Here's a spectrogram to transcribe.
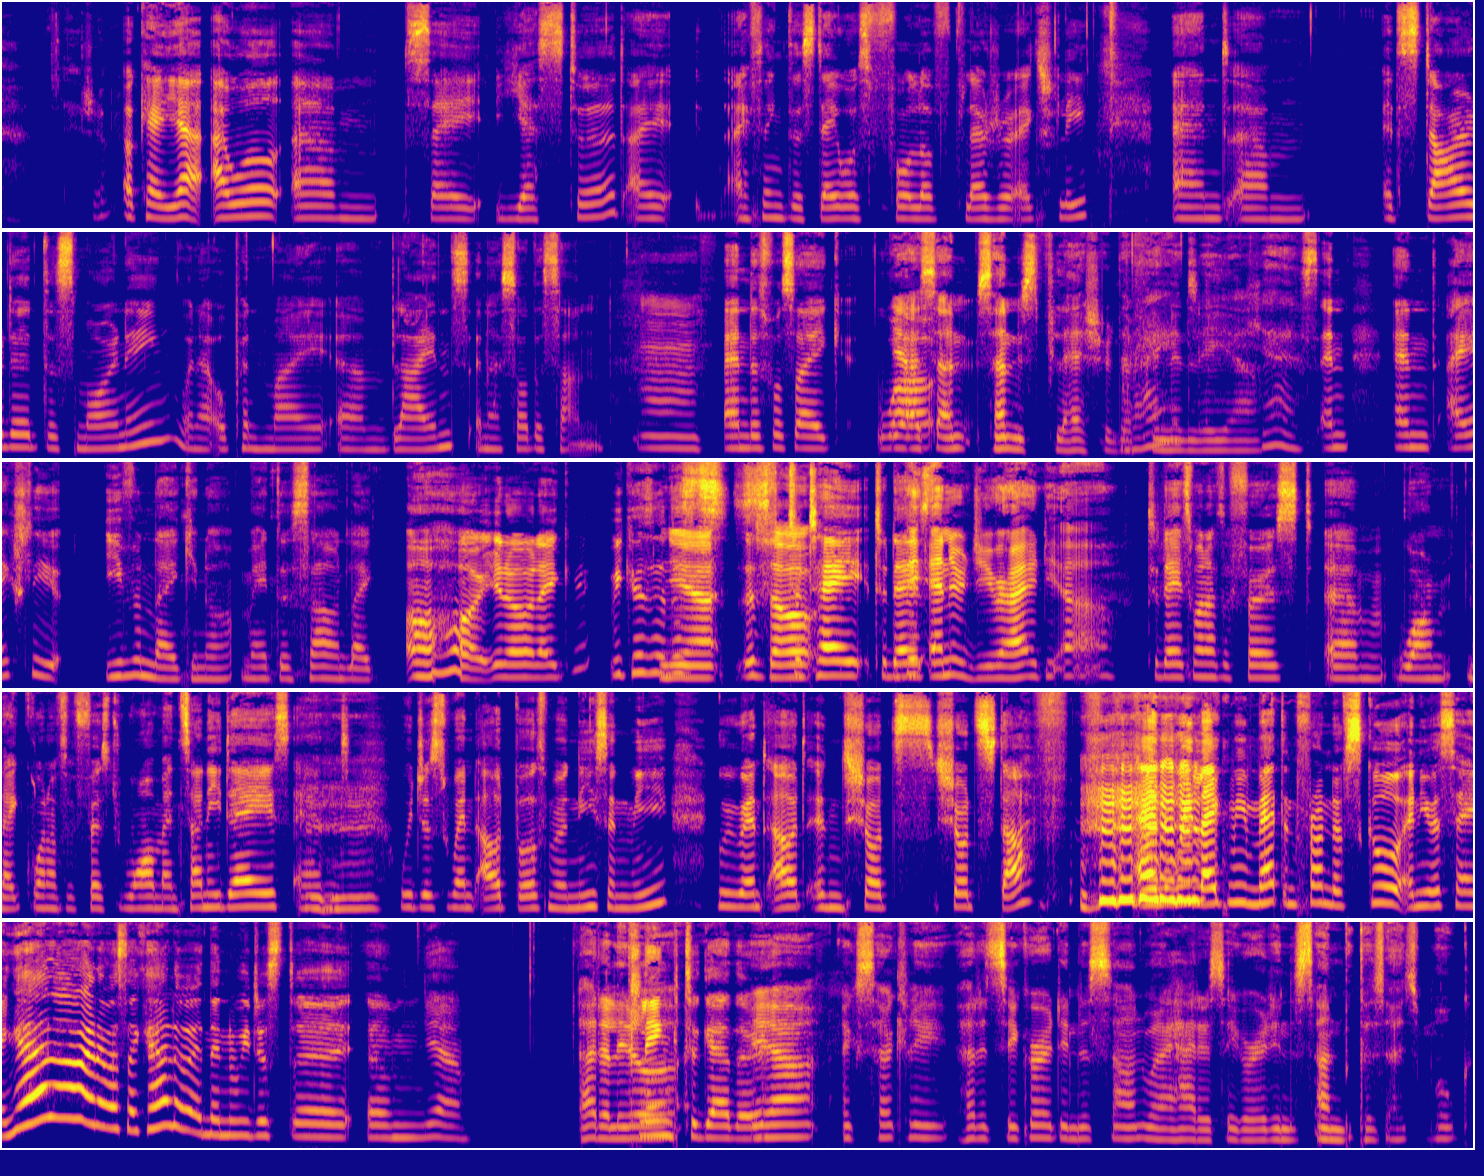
Okay, yeah, I will um say yes to it. I I think this day was full of pleasure actually. And um it started this morning when I opened my um blinds and I saw the sun. Mm, And this was like wow. Yeah, sun sun is pleasure Right? definitely. Yeah. Yes, and and I actually even like you know made the sound like oh you know like because it Yeah, is this so today today The energy, right? Yeah. Today is one of the first um warm like one of the first warm and sunny days and Mhm. we just went out both Moniz and me we went out in short short stuff and we like we met in front of school and you were saying hello and I was like hello and then we just uh, um yeah had a little clinked together Yeah, exactly. Had a cigarette in the sun. When I had a cigarette in the sun because I smoke.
